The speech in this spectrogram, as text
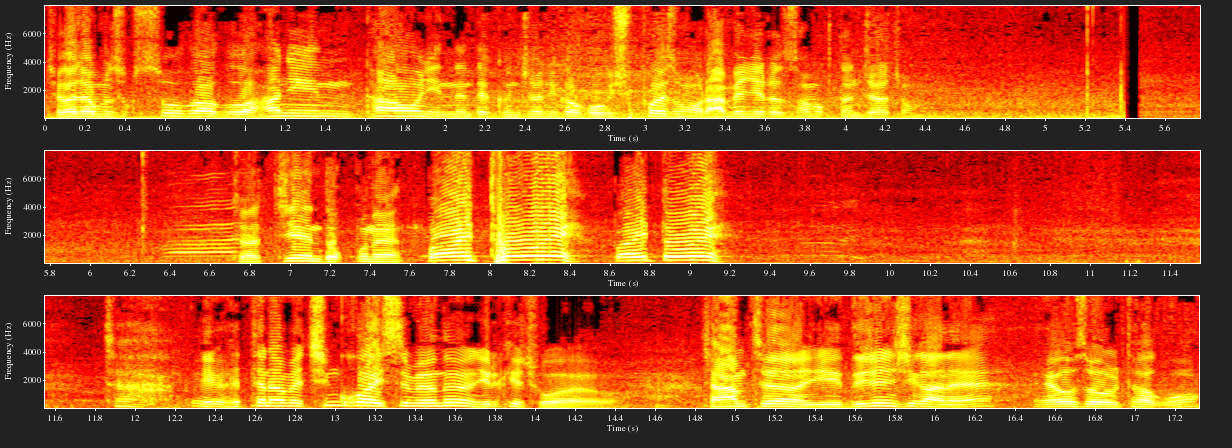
제가 잡은 숙소가 그 한인타운 있는데 근처니까 거기 슈퍼에서 뭐 라면이라도 사 먹던지 하죠. 자 찌엔 덕분에. bye 토이! bye 토이! 자, 이 베트남에 친구가 있으면은 이렇게 좋아요. 자, 아무튼 이 늦은 시간에 에어서울 타고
